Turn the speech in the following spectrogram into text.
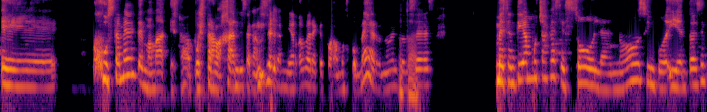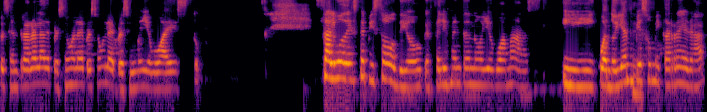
eh, justamente mamá estaba pues trabajando y sacándose la mierda para que podamos comer, ¿no? Entonces me sentía muchas veces sola, ¿no? Sin y entonces empecé a entrar a la depresión, a la depresión, y la depresión me llevó a esto. Salgo de este episodio, que felizmente no llegó a más, y cuando ya empiezo mi carrera,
